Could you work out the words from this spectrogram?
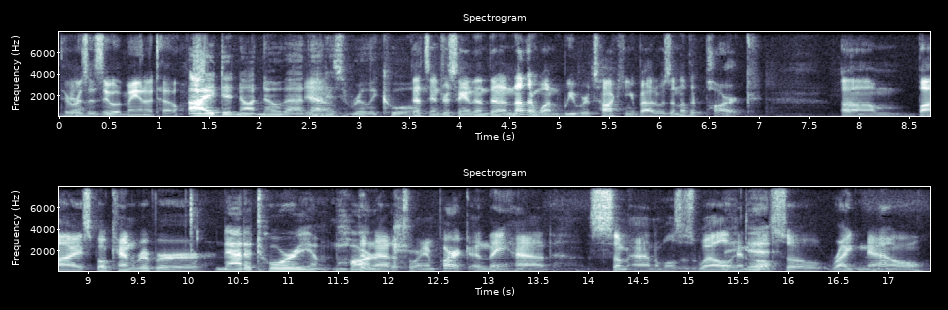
there was a zoo at Manito. I did not know that. That Yeah. is really cool. That's interesting. And then the, another one we were talking about was another park um, by Spokane River Natatorium Park. the Natatorium Park, and they had some animals as well. They and did. also, right now,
